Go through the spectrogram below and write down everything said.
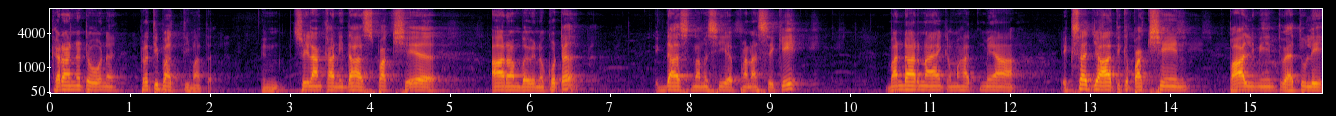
කරන්නට ඕන ප්‍රතිපත්ති මත. ශ්‍රී ලංකා නිදහස් පක්ෂය ආරම්භ වෙනකොට එක්දස් නමසය පනස් එකේ බණ්ඩාර්නායක මහත්මයා එක්සත් ජාතික පක්ෂයෙන් පාලිමේන්තු ඇතුළේ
